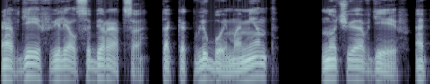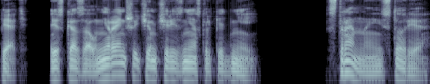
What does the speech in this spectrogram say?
Авдеев велел собираться, так как в любой момент... Ночью Авдеев. Опять. И сказал, не раньше, чем через несколько дней. Странная история.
